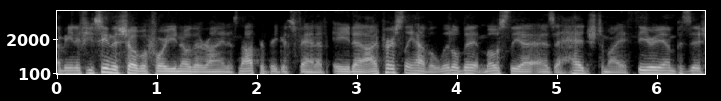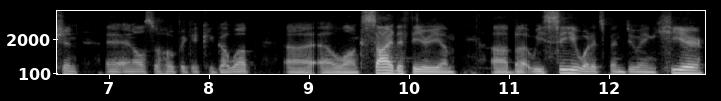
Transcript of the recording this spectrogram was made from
I mean, if you've seen the show before, you know that Ryan is not the biggest fan of ADA. I personally have a little bit, mostly as a hedge to my Ethereum position, and also hoping it could go up uh, alongside Ethereum. Uh, but we see what it's been doing here.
